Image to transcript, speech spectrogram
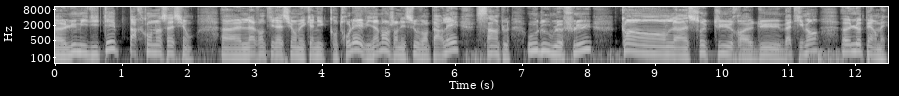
euh, l'humidité par condensation. Euh, la ventilation mécanique contrôlée, évidemment, j'en ai souvent parlé, simple ou double flux, quand la structure euh, du bâtiment le permet.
